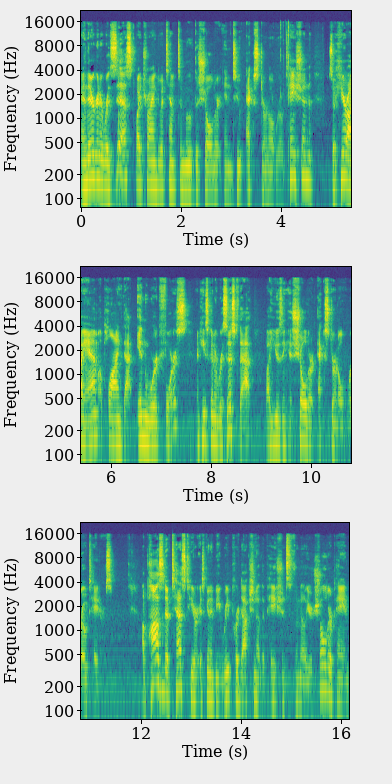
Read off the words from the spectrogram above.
and they're going to resist by trying to attempt to move the shoulder into external rotation. So here I am applying that inward force, and he's going to resist that by using his shoulder external rotators. A positive test here is going to be reproduction of the patient's familiar shoulder pain,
